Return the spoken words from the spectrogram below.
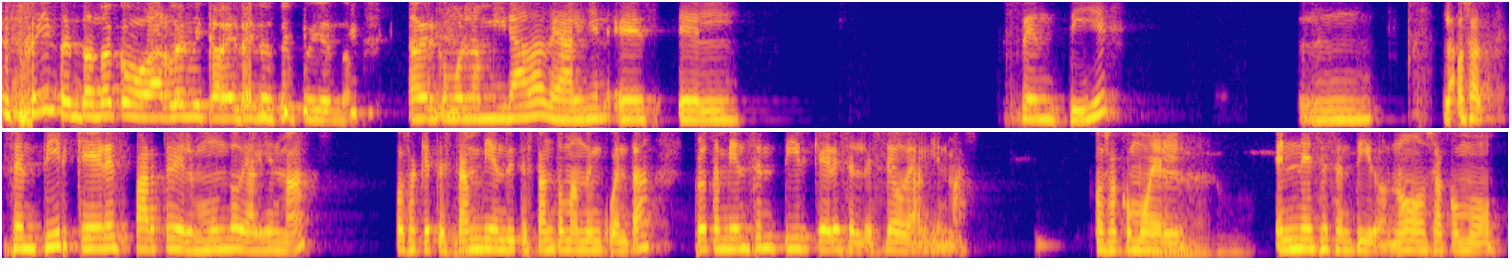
Estoy intentando acomodarlo en mi cabeza y no estoy pudiendo. A ver, como la mirada de alguien es el sentir, mm, o sea, sentir que eres parte del mundo de alguien más, o sea, que te están viendo y te están tomando en cuenta, pero también sentir que eres el deseo de alguien más. O sea, como el, en ese sentido, ¿no? O sea, como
